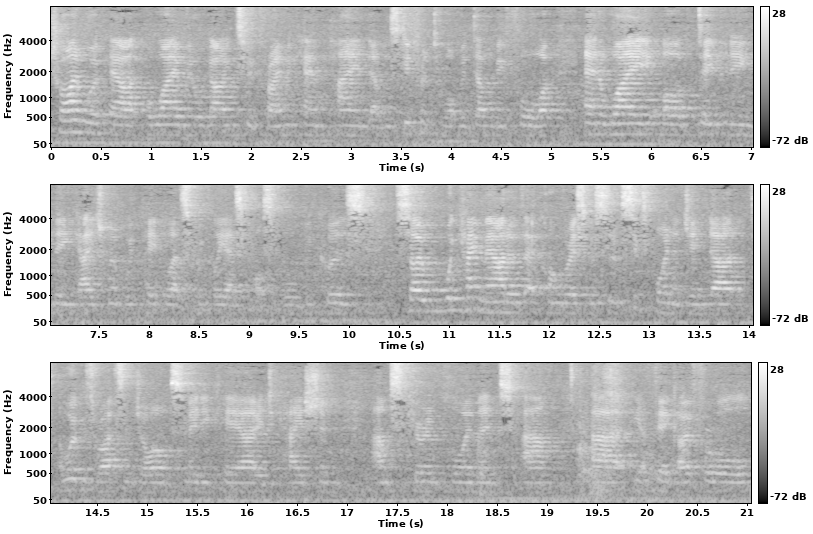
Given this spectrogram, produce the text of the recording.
try and work out a way we were going to frame a campaign that was different to what we'd done before, and a way of deepening the engagement with people as quickly as possible because so we came out of that Congress with sort of six point agenda workers' rights and jobs, Medicare, education, um, secure employment, um, uh, you know, fair go for all,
